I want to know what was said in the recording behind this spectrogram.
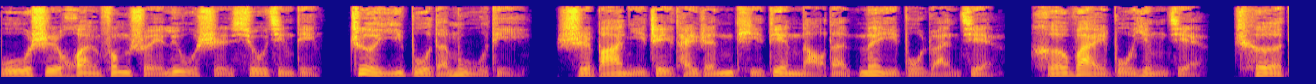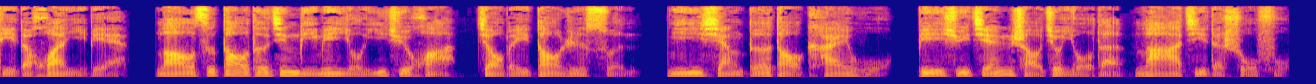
五是换风水，六是修静定。这一步的目的是把你这台人体电脑的内部软件和外部硬件彻底的换一遍。老子《道德经》里面有一句话叫“为道日损”，你想得到开悟，必须减少就有的垃圾的束缚。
